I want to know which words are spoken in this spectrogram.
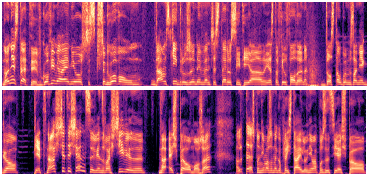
No niestety, w głowie miałem już skrzydłową damskiej drużyny Manchesteru City, a jest to Phil Foden. Dostałbym za niego 15 tysięcy, więc właściwie na SPO może, ale też no nie ma żadnego playstylu, nie ma pozycji SPO.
